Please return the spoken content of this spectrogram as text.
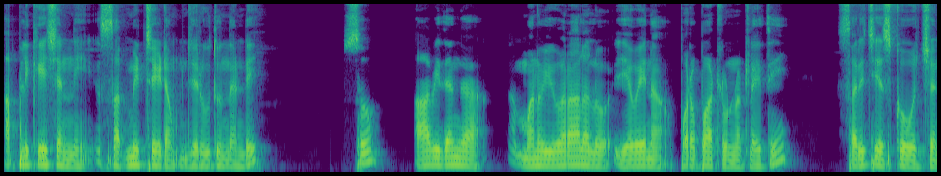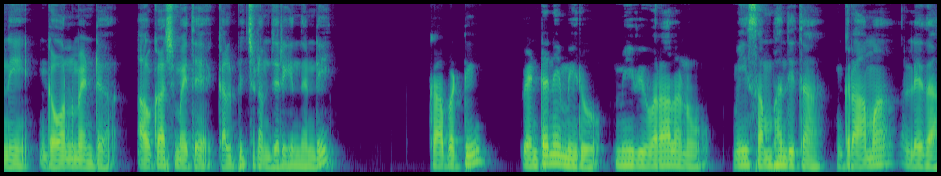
అప్లికేషన్ని సబ్మిట్ చేయడం జరుగుతుందండి. సో ఆ విధంగా మన వివరాలలో ఏవైనా పొరపాట్లు ఉన్నట్లయితే సరి చేసుకోవచ్చని గవర్నమెంట్ అవకాశం అయితే కల్పించడం జరిగిందండి. కాబట్టి వెంటనే మీరు మీ వివరాలను మీ సంబంధిత గ్రామ లేదా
